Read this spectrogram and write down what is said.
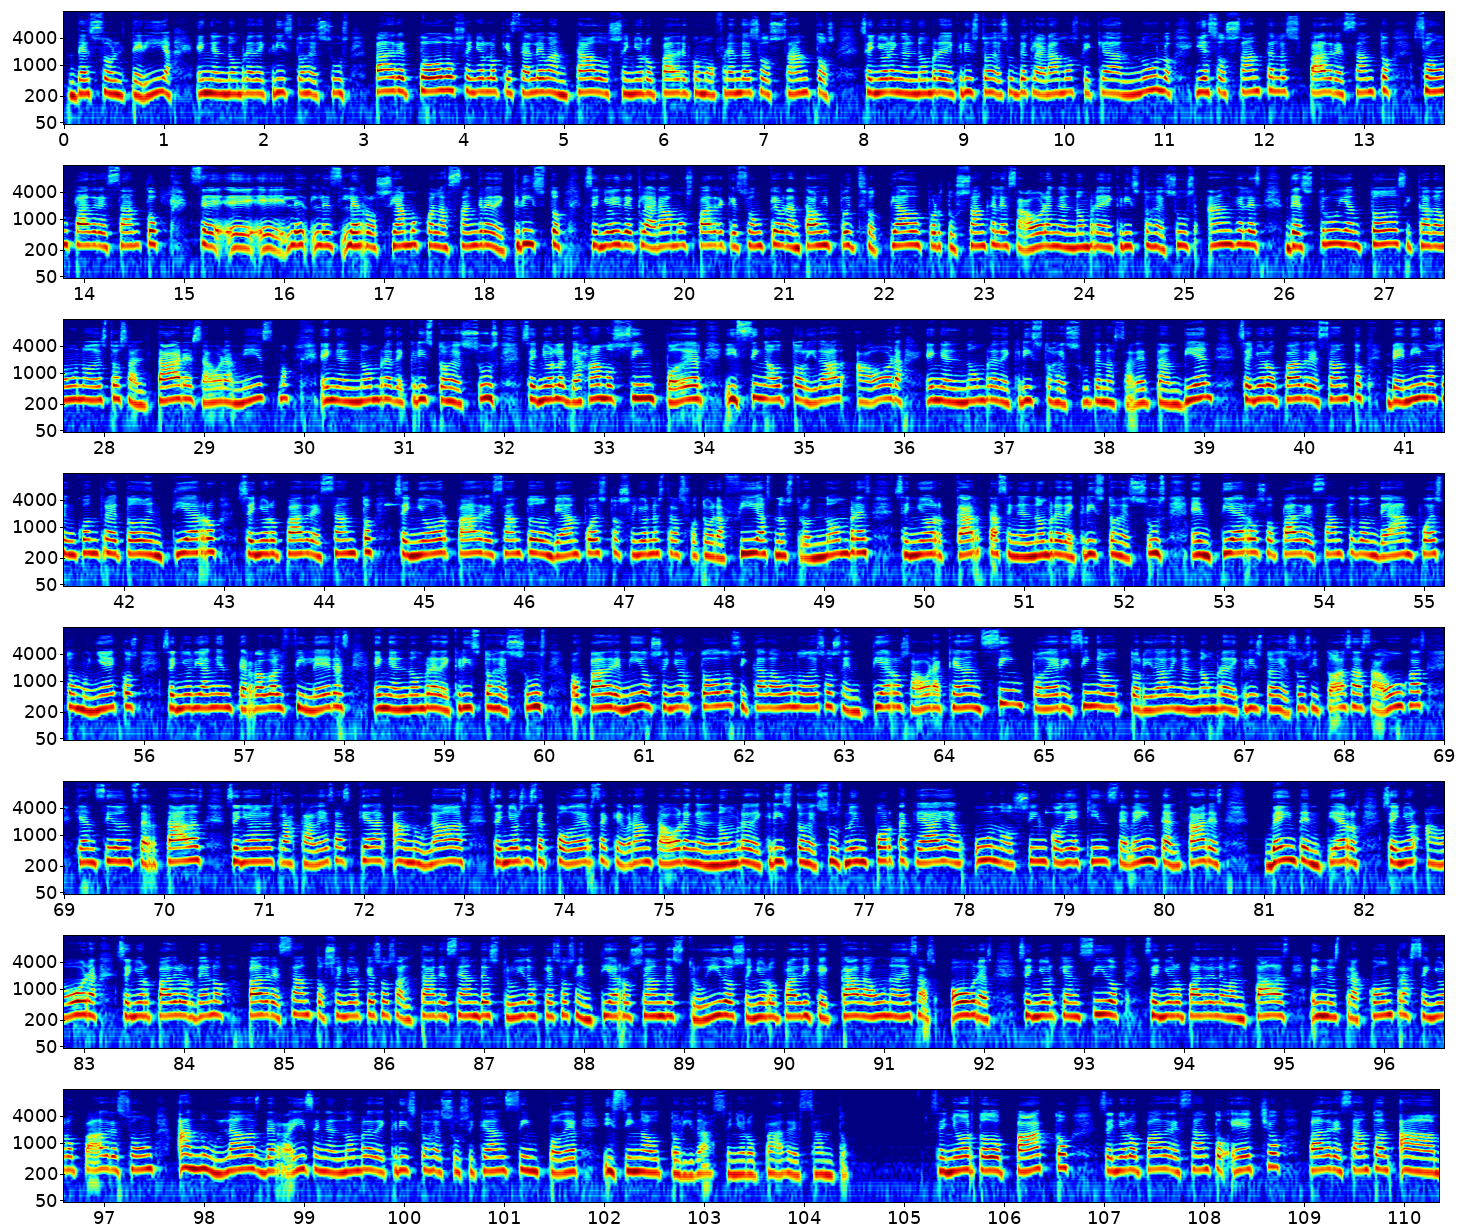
de soltería en el nombre de Cristo Jesús. Padre, todo, Señor, lo que se ha levantado, Señor, o oh Padre, como ofrenda a esos santos, Señor, en el nombre de Cristo Jesús declaramos que queda nulo y esos santos, Padre Santo, son Padre Santo, se, eh, eh, les, les, rociamos con la sangre de Cristo, Señor, y declaramos, Padre, que son quebrantados y pisoteados por tus ángeles ahora en el nombre de Cristo Jesús. Ángeles, destruyan todos y cada uno de estos altares ahora mismo en el nombre de Cristo Jesús. Señor, les dejamos sin poder y sin autoridad ahora en el nombre de Cristo Jesús de Nazaret también. Señor, oh Padre Santo, venimos en contra de todo entierro. Señor, oh Padre Santo, Señor Padre Santo, donde han puesto, Señor, nuestras fotografías, nuestros nombres, Señor, cartas en el nombre de Cristo Jesús. Entierros, oh Padre Santo, donde han puesto muñecos, Señor, y han enterrado alfileres en el nombre de Cristo Jesús. Oh Padre mío, Señor, todos y cada uno de esos entierros ahora quedan sin poder y sin autoridad en el nombre de Cristo Jesús y todas esas agujas que han sido insertadas, Señor, en nuestras cabezas quedan anuladas. Señor, si ese poder se quebranta ahora en el nombre de Cristo Jesús, no importa que hayan uno, cinco, diez, quince, veinte altares, 20 entierros. Señor, ahora, Señor Padre, ordeno, Padre Santo, Señor, que esos altares sean destruidos, que esos entierros sean destruidos, Señor, oh Padre, y que cada una de esas obras, Señor, que han sido, Señor, oh Padre, levantadas en nuestra contra, Señor, oh Padre, son anuladas de raíz en el nombre de Cristo Jesús y quedan sin poder y sin autoridad, Señor, oh Padre Santo. Señor, todo pacto, Señor, oh Padre Santo, hecho, Padre Santo,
